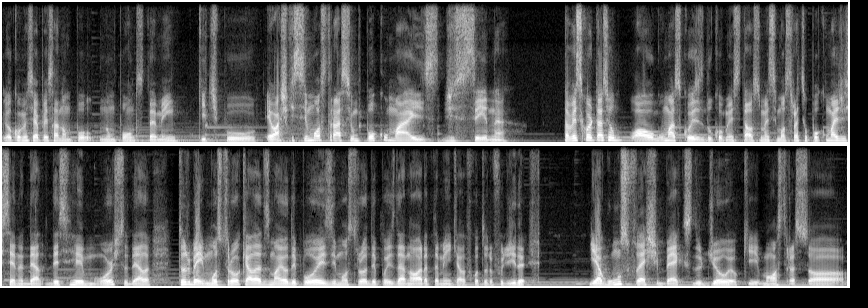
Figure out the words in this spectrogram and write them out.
eu comecei a pensar num, po- num ponto também que, tipo, eu acho que se mostrasse um pouco mais de cena. Talvez cortasse al- algumas coisas do começo e tal, mas se mostrasse um pouco mais de cena dela, desse remorso dela. Tudo bem, mostrou que ela desmaiou depois e mostrou depois da Nora também que ela ficou toda fodida. E alguns flashbacks do Joel que mostra só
